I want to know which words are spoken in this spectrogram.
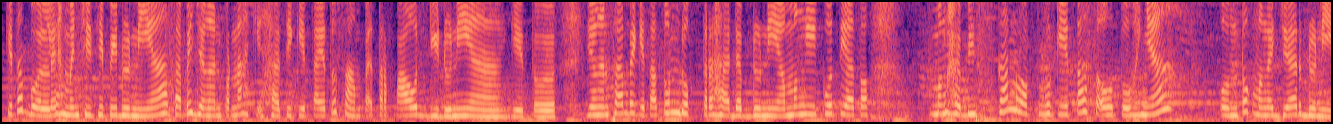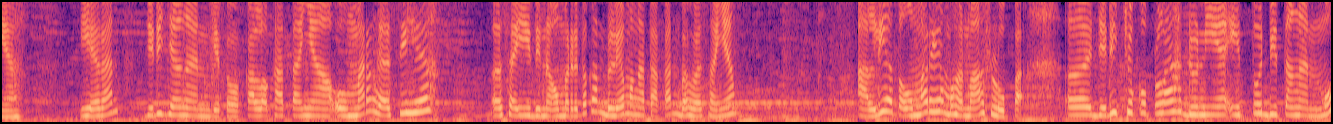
kita boleh mencicipi dunia tapi jangan pernah hati kita itu sampai terpaut di dunia gitu. Jangan sampai kita tunduk terhadap dunia mengikuti atau menghabiskan waktu kita seutuhnya untuk mengejar dunia Iya kan? Jadi jangan gitu. Kalau katanya Umar nggak sih ya? Uh, Sayyidina Umar itu kan beliau mengatakan bahwasanya Ali atau Umar ya mohon maaf lupa. Uh, jadi cukuplah dunia itu di tanganmu,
